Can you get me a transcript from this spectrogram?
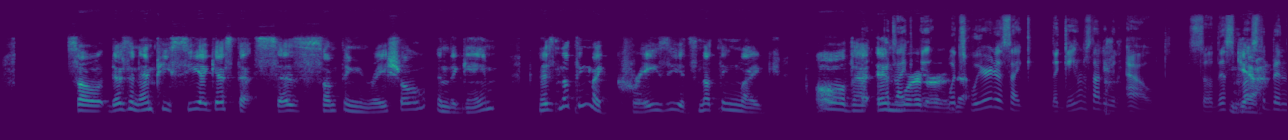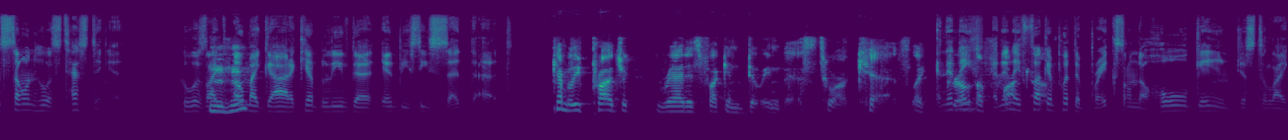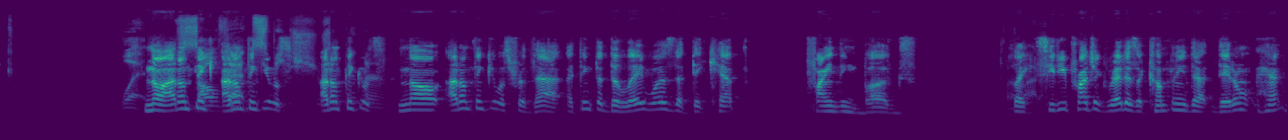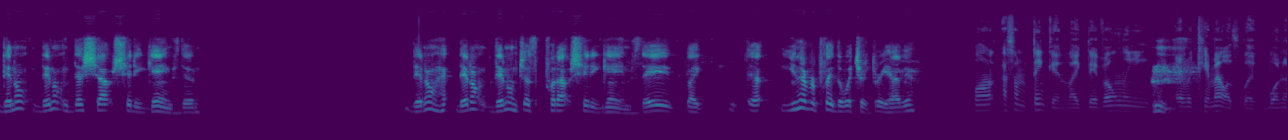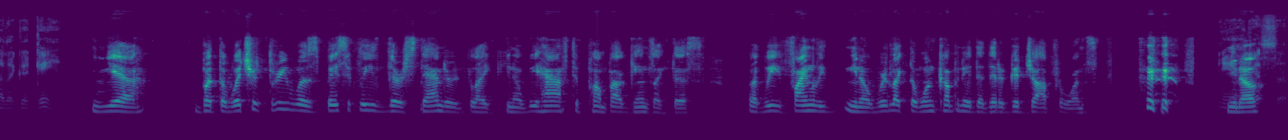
So there's an NPC, I guess, that says something racial in the game. And it's nothing like crazy. It's nothing like, oh, that N like, word or what's that- weird is like the game's not even out. So this Yeah. must have been someone who was testing it, who was like, "Oh Mhm. my god, I can't believe that NPC said that." can't believe Projekt Red is fucking doing this to our kids. Like, And then they the and then they fuck fucking up. put the brakes on the whole game just to like what? No, I don't think I don't think it was I don't think it was no, I don't think it was for that. I think the delay was that they kept finding bugs. Like CD Projekt Red is a company that they don't have they don't they don't dish out shitty games, dude. They don't ha- they don't they don't just put out shitty games. They like uh, you never played The Witcher 3, have you? Well, that's what I'm thinking. Like they've only ever came out with like one other good game. Yeah, but The Witcher 3 was basically their standard. Like, you know, we have to pump out games like this. Like, we finally, you know, we're like the one company that did a good job for once. Yeah, I know? so.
